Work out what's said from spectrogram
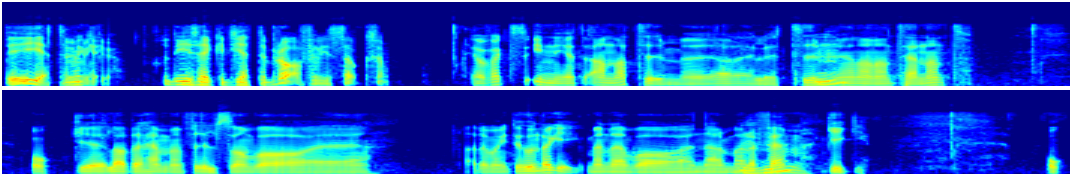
Det är Det är jättemycket och det är säkert jättebra för vissa också. Jag var faktiskt inne i ett annat team, eh, eller ett team Mm. med en annan tenant och eh, laddade hem en fil som var, eh, ja, den var inte 100 gig, men den var närmare Mhm. 5 gig. Och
